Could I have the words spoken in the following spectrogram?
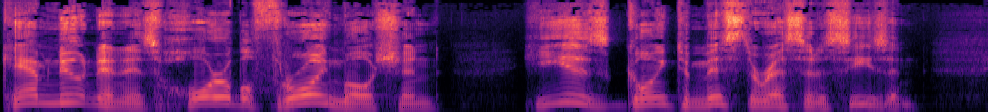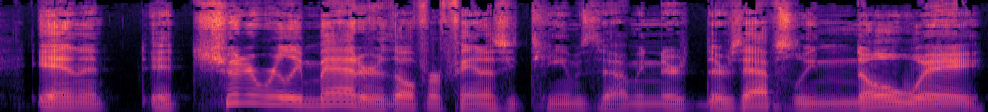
Cam Newton and his horrible throwing motion, he is going to miss the rest of the season. And it, it shouldn't really matter though for fantasy teams. I mean, there, there's absolutely no way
